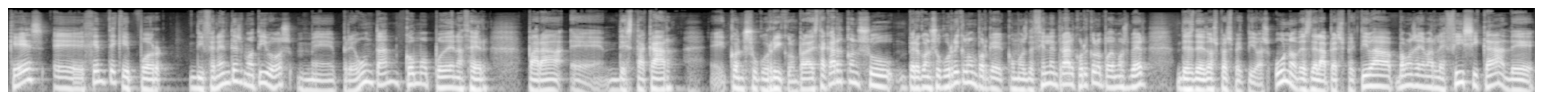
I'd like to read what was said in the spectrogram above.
que es eh, gente que por diferentes motivos me preguntan cómo pueden hacer para eh, destacar eh, con su currículum. Para destacar con su, pero con su currículum, porque como os decía en la entrada, el currículum podemos ver desde dos perspectivas. Uno, desde la perspectiva, vamos a llamarle física de,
